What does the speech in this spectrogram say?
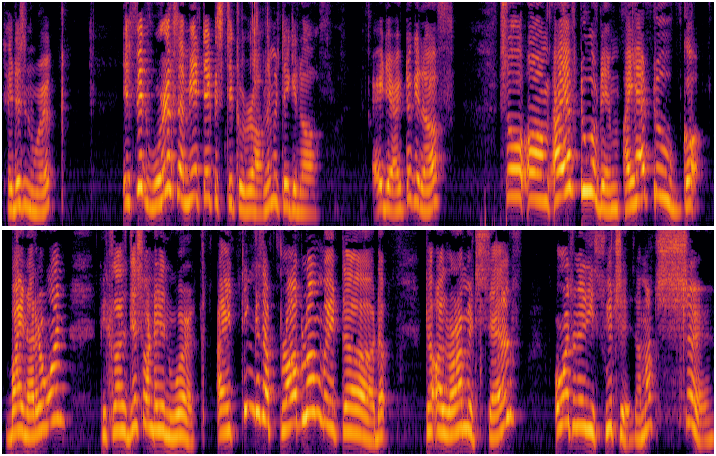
so it doesn't work. If it works, I may take the sticker off. Let me take it off. Right there, I took it off. So um, I have two of them. I have to go buy another one because this one didn't work. I think it's a problem with uh, the the alarm itself or it's one of these switches. I'm not sure.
